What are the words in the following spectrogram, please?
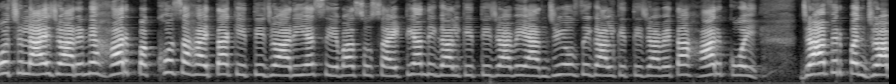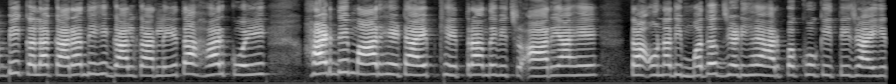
ਉਹ ਚਲਾਏ ਜਾ ਰਹੇ ਨੇ, ਹਰ ਪੱਖੋਂ ਸਹਾਇਤਾ ਕੀਤੀ ਜਾ ਰਹੀ ਹੈ, ਸੇਵਾ ਸੁਸਾਇਟੀਆਂ ਦੀ ਗੱਲ ਕੀਤੀ ਜਾਵੇ ਐਨਜੀਓਜ਼ ਦੀ ਗੱਲ ਕੀਤੀ ਜਾਵੇ ਤਾਂ ਹਰ ਕੋਈ, ਜਾਂ ਫਿਰ ਪੰਜਾਬੀ ਕਲਾਕਾਰਾਂ ਦੀ ਹੀ ਗੱਲ ਕਰ ਲਈਏ ਤਾਂ ਹਰ ਕੋਈ ਹੜ੍ਹ ਦੀ ਮਾਰ ਹੇਠ ਆਏ ਖੇਤਰਾਂ ਦੇ ਵਿੱਚ ਆ ਰਿਹਾ ਹੈ। ਤਾਂ ਉਹਨਾਂ ਦੀ ਮਦਦ ਜਿਹੜੀ ਹੈ ਹਰ ਪੱਖੋਂ ਕੀਤੀ ਜਾਈ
